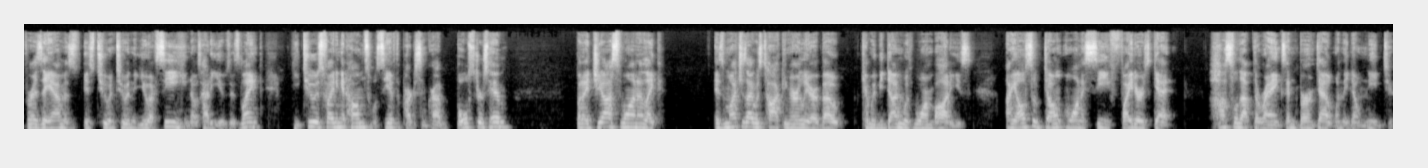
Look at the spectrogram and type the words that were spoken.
Fares Ziam is is two and two in the UFC. He knows how to use his length. He too is fighting at home, so we'll see if the partisan crowd bolsters him. But I just want to like, as much as I was talking earlier about can we be done with warm bodies, I also don't want to see fighters get hustled up the ranks and burnt out when they don't need to.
